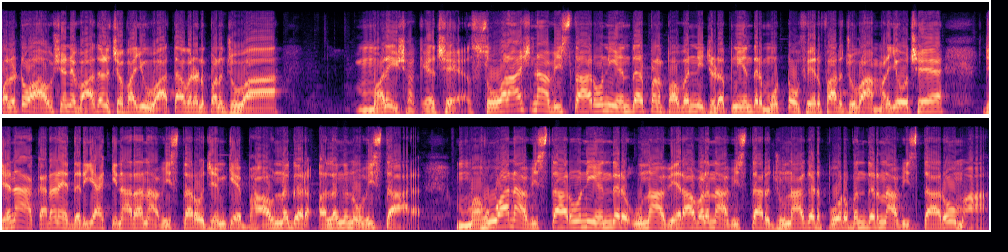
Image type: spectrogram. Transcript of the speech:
પલટો આવશે અને વાદળ છવાયું વાતાવરણ પણ જોવા મળી શકે છે. સૌરાષ્ટ્રના વિસ્તારોની અંદર પણ પવનની ઝડપની અંદર મોટો ફેરફાર જોવા મળ્યો છે. જેના કારણે દરિયા કિનારાના વિસ્તારો જેમ કે ભાવનગર, અલંગનો વિસ્તાર, મહુવાના વિસ્તારોની અંદર ઉના વેરાવળના વિસ્તાર, જુનાગઢ પોરબંદરના વિસ્તારોમાં,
